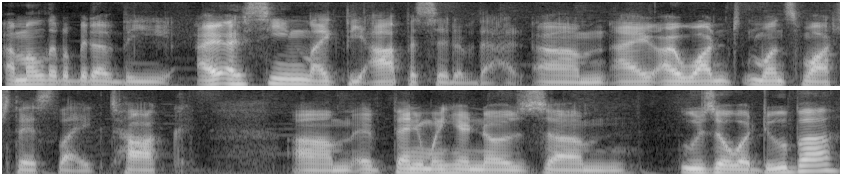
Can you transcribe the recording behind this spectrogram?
I'm a little bit of the. I, I've seen like the opposite of that. Um, I, I want, once watched this like talk. Um, if anyone here knows um, Uzo Aduba,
